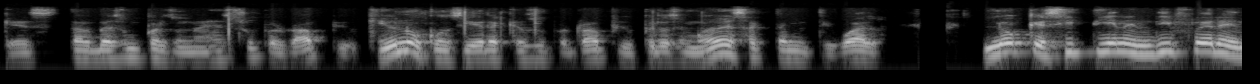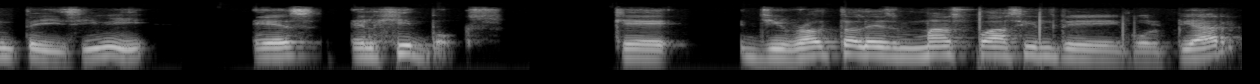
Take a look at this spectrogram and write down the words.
que es tal vez un personaje súper rápido, que uno considera que es súper rápido, pero se mueve exactamente igual. Lo que sí tienen diferente, y sí vi, es el hitbox, que Gibraltar es más fácil de golpear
